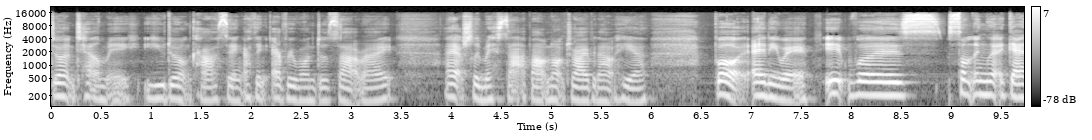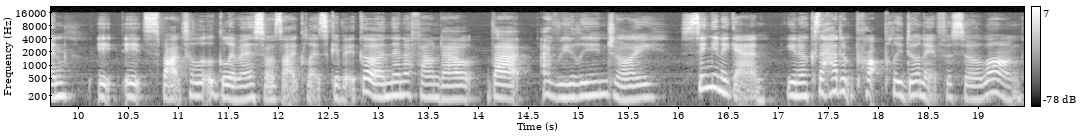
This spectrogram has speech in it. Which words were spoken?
Don't tell me you don't car sing. I think everyone does that, right? I actually missed that about not driving out here. But anyway, it was something that, again, it, it sparked a little glimmer. So I was like, let's give it a go. And then I found out that I really enjoy singing again, you know, because I hadn't properly done it for so long.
